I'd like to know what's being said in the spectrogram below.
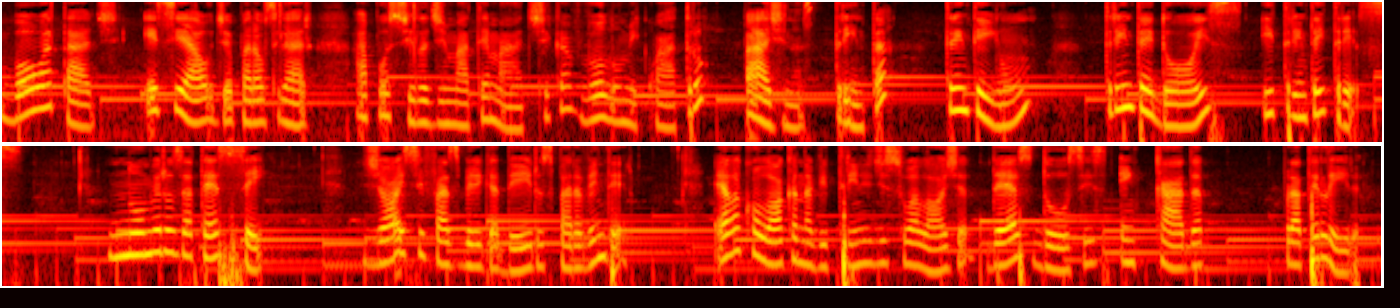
Boa tarde. Esse áudio é para auxiliar a apostila de matemática, volume 4, páginas 30, 31, 32 e 33. Números até 100. Joyce faz brigadeiros para vender. Ela coloca na vitrine de sua loja 10 doces em cada prateleira.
